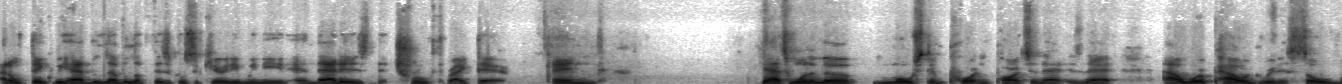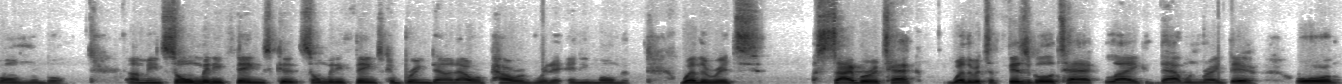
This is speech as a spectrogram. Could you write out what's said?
I don't think we have the level of physical security we need. And that is the truth right there. And that's one of the most important parts of that is that our power grid is so vulnerable. I mean, so many things could so many things could bring down our power grid at any moment, whether it's a cyber attack, whether it's a physical attack like that one right there, or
